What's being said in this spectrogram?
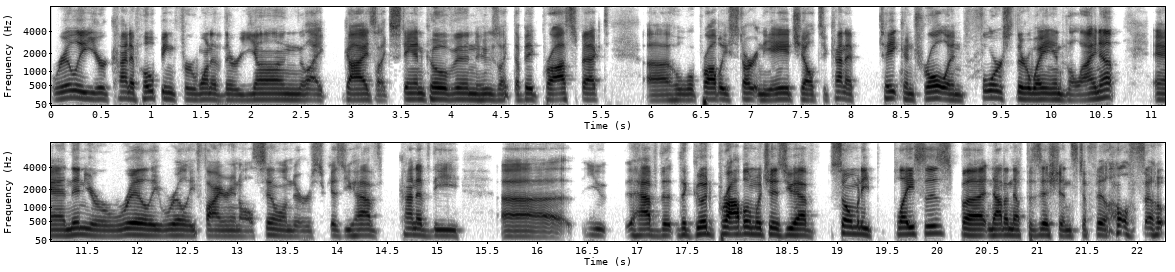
really you're kind of hoping for one of their young like guys like Stankoven, who's like the big prospect, uh, who will probably start in the AHL to kind of take control and force their way into the lineup. And then you're really, really firing all cylinders because you have kind of the uh you have the the good problem which is you have so many places but not enough positions to fill. So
